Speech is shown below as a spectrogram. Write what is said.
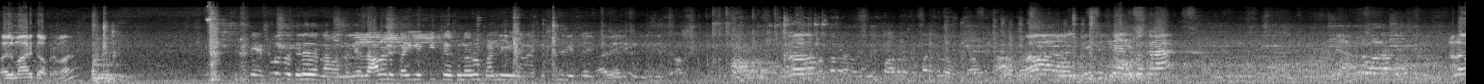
వాళ్ళు మార్కు అప్పుడమా అంటే ఎట్లుందో తెలియదు అన్న వాళ్ళు వీళ్ళు ఆల్రెడీ పైకి ఎక్కిచ్చేస్తున్నారు బండి హలో?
